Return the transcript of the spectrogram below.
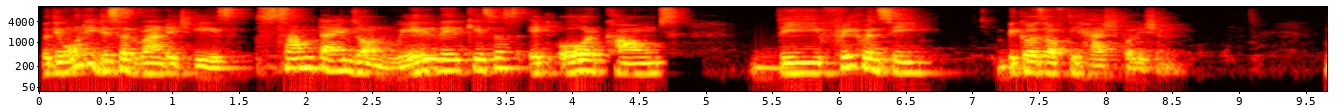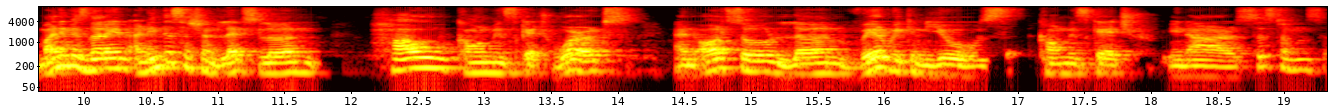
But the only disadvantage is sometimes on very rare cases, it overcounts the frequency because of the hash collision. My name is Naren and in this session, let's learn how count sketch works and also learn where we can use count sketch in our systems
